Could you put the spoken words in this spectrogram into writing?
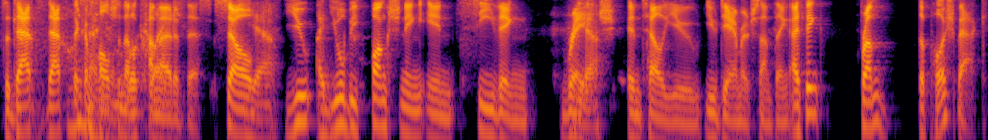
So that's that's the compulsion that'll look come out of this. So Yeah. you you'll be functioning in seething rage until you you damage something. I think from the pushback,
